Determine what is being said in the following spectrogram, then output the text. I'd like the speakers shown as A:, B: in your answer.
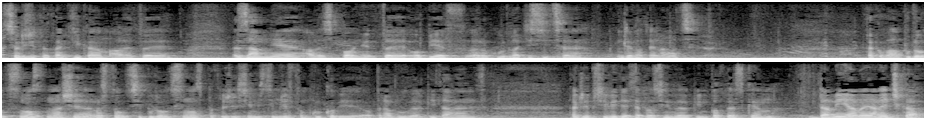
A: sorry, že to tak říkám, ale to je za mě alespoň, to je objev roku 2019. Taková budoucnost naše, rostoucí budoucnost, protože si myslím, že v tom klukovi je opravdu velký talent. Takže přivítejte prosím velkým potleskem Damiana Janečka.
